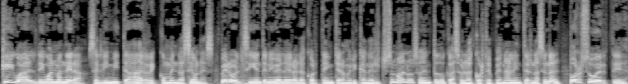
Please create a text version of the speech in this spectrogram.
que igual, de igual manera, se limita a recomendaciones. Pero el siguiente nivel era la Corte Interamericana de Derechos Humanos, o en todo caso la Corte Penal Internacional. Por suerte,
